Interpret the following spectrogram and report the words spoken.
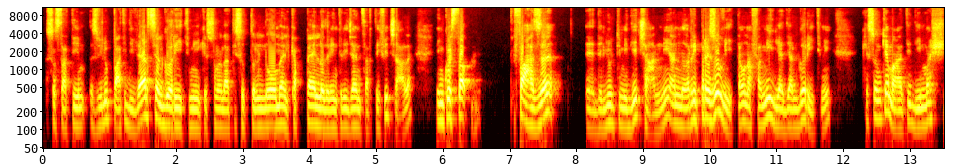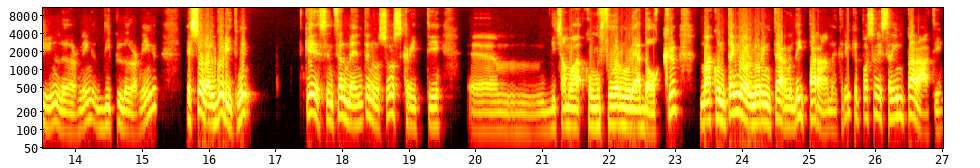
sono stati sviluppati diversi algoritmi che sono andati sotto il nome, il cappello dell'intelligenza artificiale. In questa fase eh, degli ultimi dieci anni hanno ripreso vita una famiglia di algoritmi che sono chiamati di machine learning, deep learning, e sono algoritmi che essenzialmente non sono scritti ehm, diciamo con formule ad hoc, ma contengono al loro interno dei parametri che possono essere imparati.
